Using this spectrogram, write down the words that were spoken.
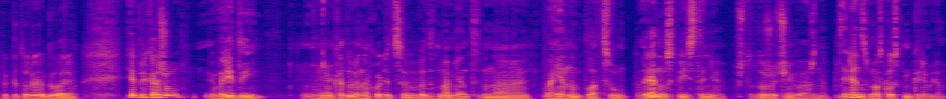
про которую я говорю. Я прихожу в ряды, которые находятся в этот момент на военном плацу, рядом с пристанью, что тоже очень важно, рядом с Московским Кремлем.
